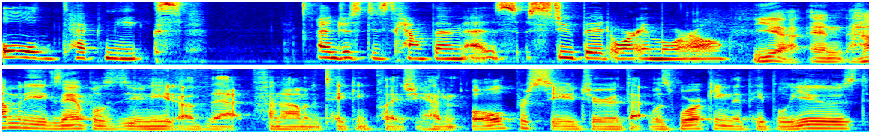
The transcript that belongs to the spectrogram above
old techniques and just discount them as stupid or immoral. Yeah, and how many examples do you need of that phenomenon taking place? You had an old procedure that was working that people used,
